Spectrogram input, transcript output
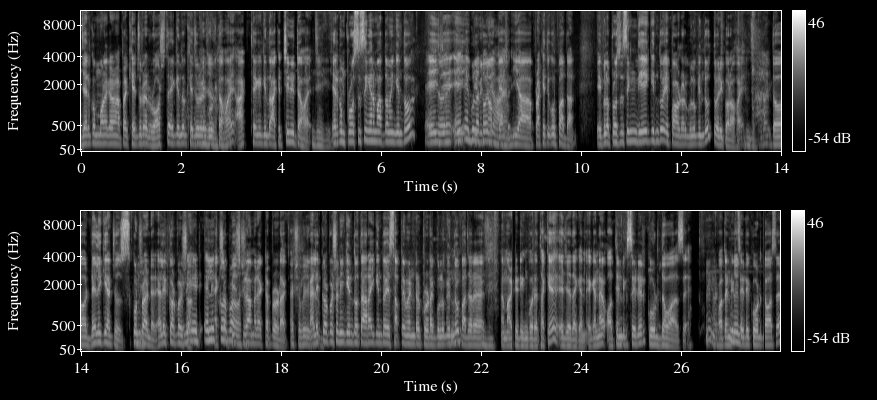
যেরকম মনে করেন আপনার খেজুরের রস থেকে কিন্তু খেজুরের খেজুর, গুড়টা হয়। আখ থেকে কিন্তু আখের চিনিটা হয়। এরকম প্রসেসিং এর মাধ্যমে কিন্তু এই যে তো এই এ- এগুলো বিভিন্ন তৈরি হয়। ইয়া প্রাকৃতিক উপাদান। এগুলো প্রসেসিং দিয়ে কিন্তু এই পাউডারগুলো কিন্তু তৈরি করা হয়। তো ডেলিকেয়ার জুস কোন ব্র্যান্ডের এলিট কর্পোরেশন একশো বিশ গ্রামের একটা প্রোডাক্ট এলিট কর্পোরেশনই কিন্তু তারাই কিন্তু এই সাপ্লিমেন্টের প্রোডাক্টগুলো কিন্তু বাজারে মার্কেটিং করে থাকে। এই যে দেখেন এখানে অথেন্টিক সাইডের কোড দেওয়া আছে। অথেন্টিক সাইডের কোড দেওয়া আছে।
